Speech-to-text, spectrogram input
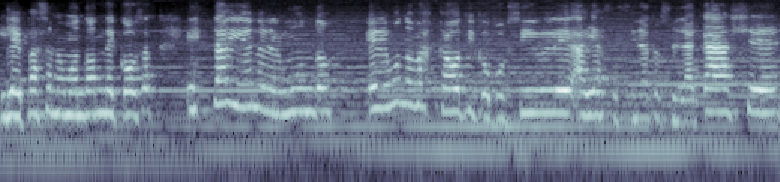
y le pasan un montón de cosas. Está viviendo en el mundo, en el mundo más caótico posible, hay asesinatos en la calle,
